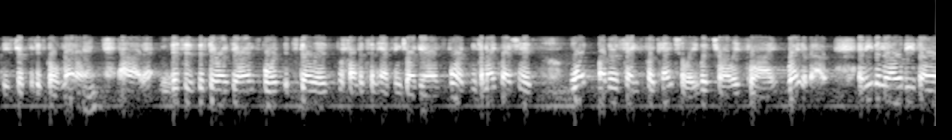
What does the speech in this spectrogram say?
be stripped of his gold medal. Okay. Uh, this is the steroids era in sports. It still is performance enhancing drug era in sports. And so my question is, what other things potentially was Charlie Sly right about? And even though these are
